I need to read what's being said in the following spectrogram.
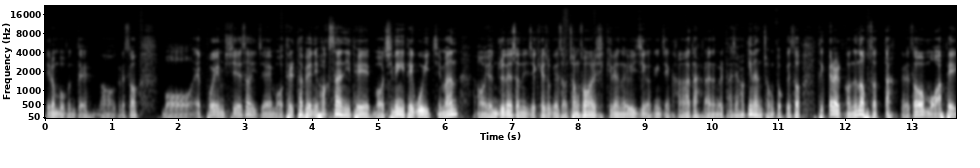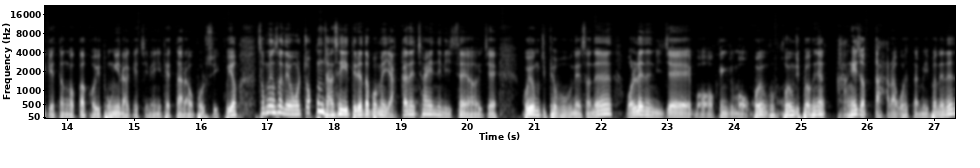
이런 부분들. 어 그래서 뭐 FOMC에서 이제 뭐 델타 변이 확산이 돼 뭐 진행이 되고 있지만 어 연준에서는 이제 계속해서 정성화를 시키려는 의지가 굉장히 강하다라는 걸 다시 확인한 정도. 그래서 특별할 거는 없었다. 그래서 뭐 앞에 얘기했던 것과 거의 동일하게 진행이 됐다라고 볼 수 있고요. 성명 성명서 내용을 조금 자세히 들여다보면 약간의 차이는 있어요. 이제 고용 지표 부분에서는 원래는 이제 뭐 굉장히 뭐 고용 고용 지표가 그냥 강해졌다라고 했다면 이번에는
